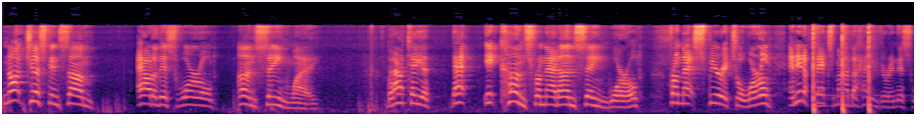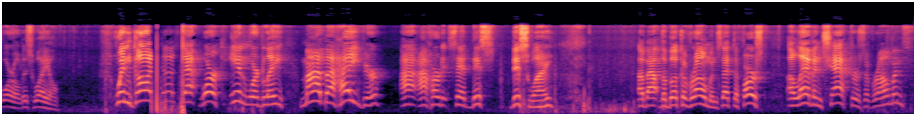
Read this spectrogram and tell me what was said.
Not just in some out of this world unseen way, but I tell you that it comes from that unseen world, from that spiritual world, and it affects my behavior in this world as well. When God does that work inwardly, my behavior, I, I heard it said this this way about the book of Romans, that the first 11 chapters of Romans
